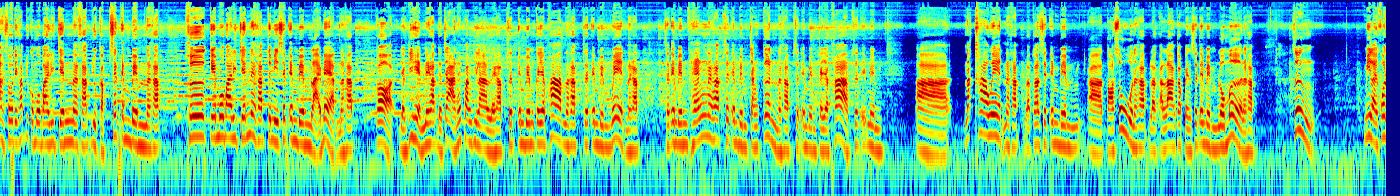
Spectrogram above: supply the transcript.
อะสวัสดีครับ อยู่กับโมบาย e ีเจนนะครับ อยู่กับเซตเอ็มเบมนะครับ คือเกมโมบาย e ีเจนเนี่ยครับ จะมีเซตเอ็มเบมหลายแบบนะครับ ก็อย่างที่เห็นนะครับ เดี๋ยวจะอ่านให้ฟังทีละอันเลยครับ เซตเอ็มเบมกายภาพนะครับ เซตเอ็มเบมเวทนะครับ เซตเอ็มเบมแท้งนะครับ เซตเอ็มเบมจังเกิลนะครับ เซตเอ็มเบมกายภาพ เซตเอ็มเบมอ่านักฆ่าเวทนะครับ แล้วก็เซตเอ็มเบมอ่าต่อสู้นะครับ แล้วอันล่างก็เป็นเซตเอ็มเบมโลเมอร์นะครับ ซึ่ง มีหลายคน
